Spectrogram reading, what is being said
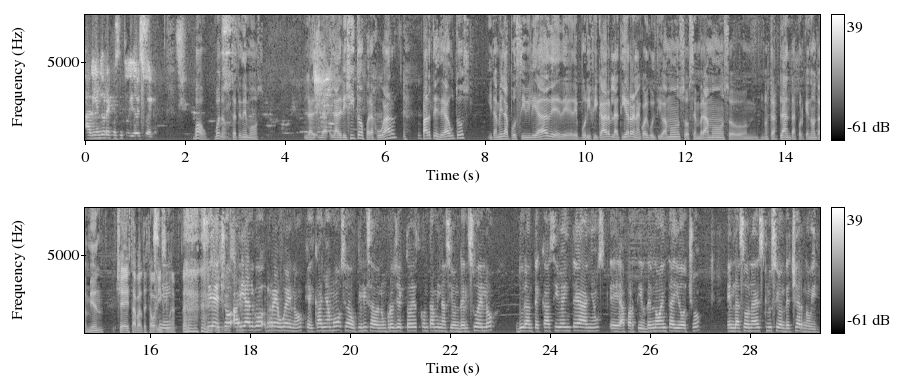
habiendo reconstituido el suelo. Wow, bueno, o sea, tenemos la- la- ladrillitos para jugar, partes de autos y también la posibilidad de, de- de purificar la tierra en la cual cultivamos o sembramos o mm, nuestras plantas, ¿por qué no? También. Che, esta parte está buenísima. Sí, de hecho hay algo re bueno, que el cáñamo se ha utilizado en un proyecto de descontaminación del suelo durante casi 20 años, eh, a partir del 98, en la zona de exclusión de Chernobyl,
